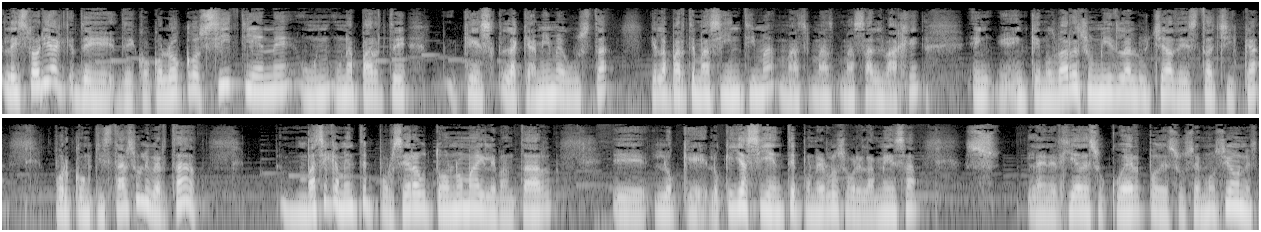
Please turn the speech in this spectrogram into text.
la historia de, de Cocoloco sí tiene una parte que es la que a mí me gusta, que es la parte más íntima, más, más, más salvaje, en, que nos va a resumir la lucha de esta chica por conquistar su libertad, básicamente por ser autónoma y levantar eh, lo, que, lo que ella siente, ponerlo sobre la mesa, la energía de su cuerpo, de sus emociones.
